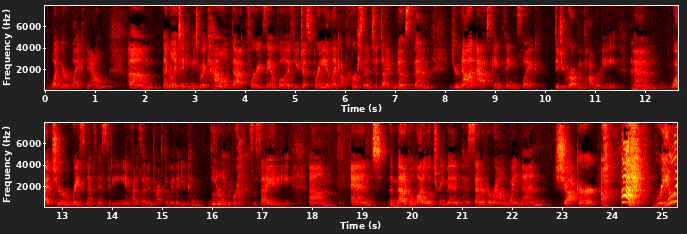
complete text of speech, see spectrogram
what you're like now um, and really taking into account that for example if you just bring in like a person to diagnose them you're not asking things like did you grow up in poverty? Um, what's your race and ethnicity? And how does that impact the way that you can literally move around in society? Um, and the medical model of treatment is centered around white men. Shocker. Really?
